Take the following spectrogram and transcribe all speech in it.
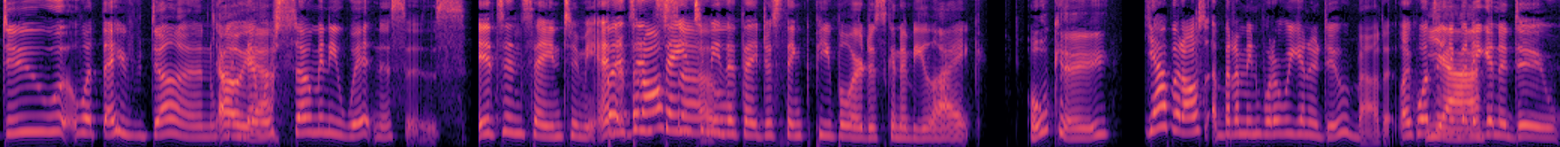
do what they've done when Oh, there were so many witnesses. It's insane to me. And But- it's but insane to me that they just think people are just going to be like, okay. Yeah, but also, but I mean, what are we gonna do about it? Like, what's Yeah. anybody gonna do?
